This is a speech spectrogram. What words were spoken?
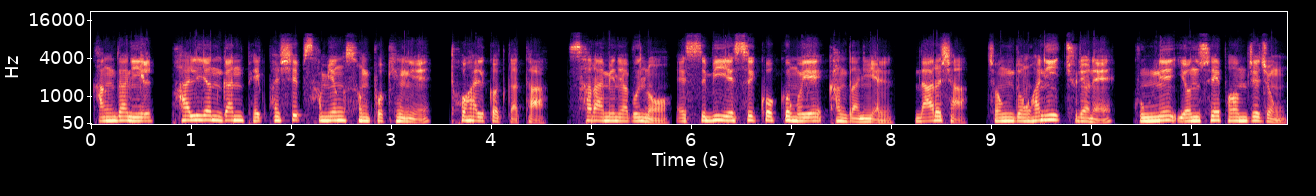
강다니엘 8년간 183명 성폭행에 토할 것 같아 사람이냐 분노 SBS 꼬꼬무의 강다니엘, 나르샤, 정동환이 출연해 국내 연쇄 범죄 중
